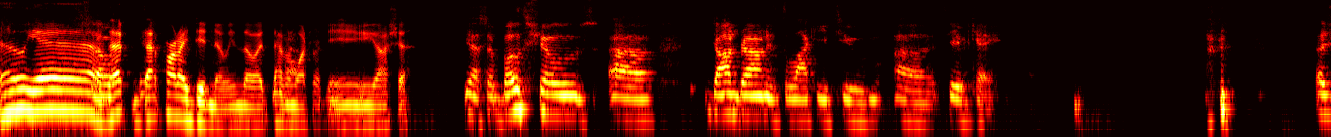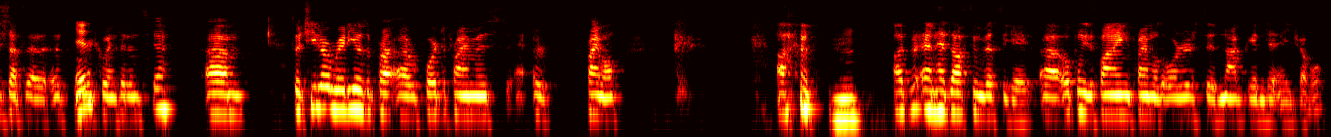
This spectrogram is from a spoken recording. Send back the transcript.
oh yeah, So- that that part I did know, even though I haven't watched Inuyasha. Yeah, so both shows, uh, Don Brown is the lackey to uh, David Kaye. I just thought that a Yeah. coincidence. Yeah. Um, so Cheetor radios a, pri- a report to Primus or Primal, uh, Mhm. and heads off to investigate, uh, openly defying Primal's orders to not get into any trouble.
